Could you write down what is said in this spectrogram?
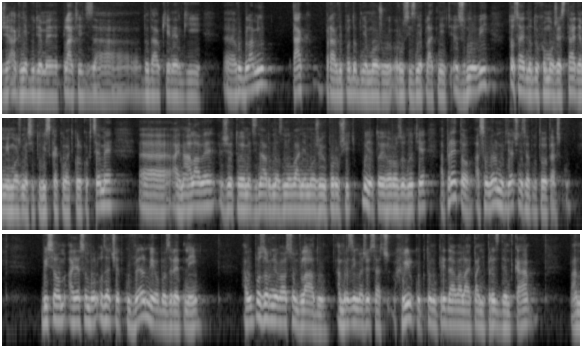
že ak nebudeme platiť za dodávky energií e, rublami, tak pravdepodobne môžu Rusi zneplatniť zmluvy. To sa jednoducho môže stať a my môžeme si tu vyskakovať, koľko chceme eh, aj na hlave, že to je medzinárodná zmluva, nemôže ju porušiť. Bude to jeho rozhodnutie. A preto, a som veľmi vďačný za túto otázku, by som, a ja som bol od začiatku veľmi obozretný a upozorňoval som vládu. A mrzí ma, že sa chvíľku k tomu pridávala aj pani prezidentka, Pán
